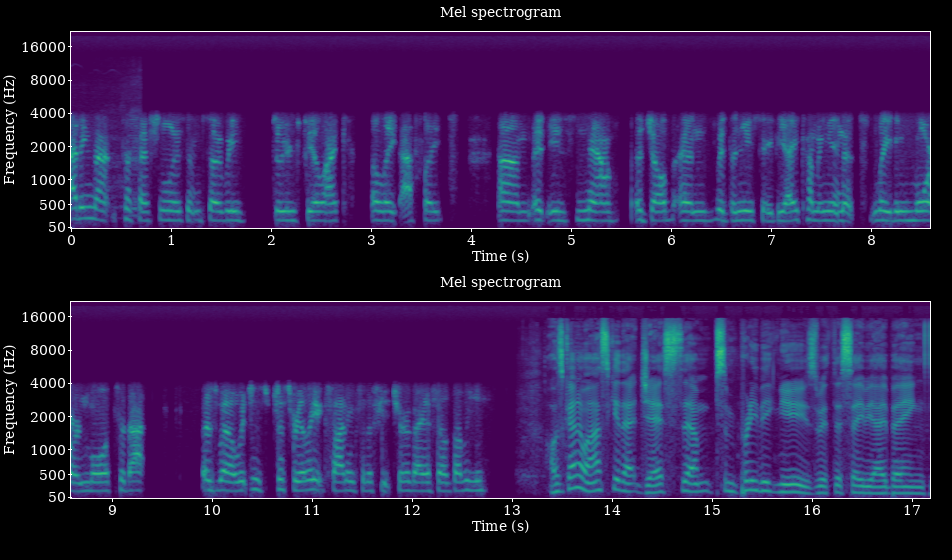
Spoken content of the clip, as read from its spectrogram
adding that professionalism so we do feel like elite athletes. Um, it is now a job, and with the new CBA coming in, it's leading more and more to that as well, which is just really exciting for the future of AFLW. I was going to ask you that, Jess. Um, some pretty big news with the CBA being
